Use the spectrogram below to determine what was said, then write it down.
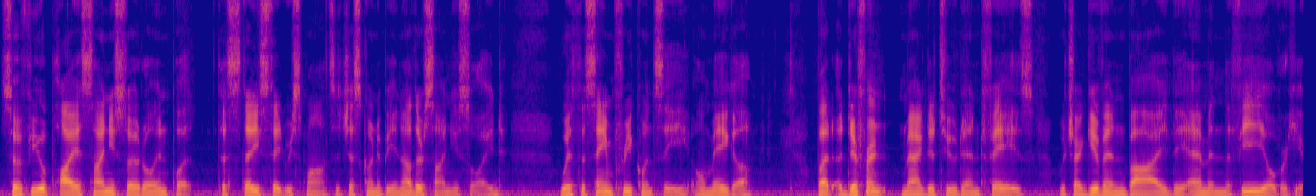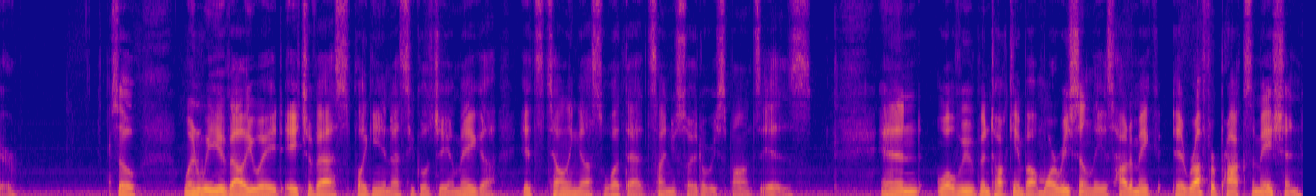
So if you apply a sinusoidal input, the steady state response is just going to be another sinusoid with the same frequency, omega, but a different magnitude and phase, which are given by the m and the phi over here. So when we evaluate h of s plugging in s equals j omega, it's telling us what that sinusoidal response is. And what we've been talking about more recently is how to make a rough approximation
